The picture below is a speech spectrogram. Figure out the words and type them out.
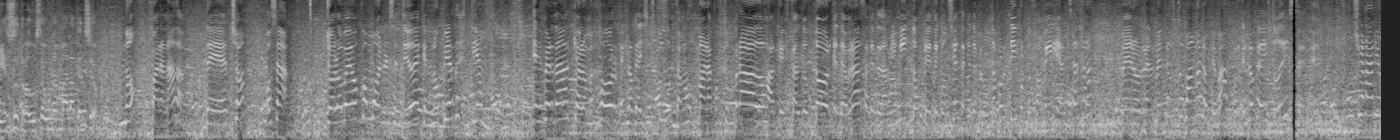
Y eso se traduce en una mala atención. No, para nada. De hecho, o sea, yo lo veo como en el sentido de que no pierdes tiempo. Es verdad que a lo mejor es lo que dices tú, estamos mal acostumbrados a que está el doctor, que te abraza, que te da mimitos, que te consiente, que te pregunta por ti, por tu familia, etcétera. Pero realmente esto van a lo que van, porque es lo que tú dices. Es un funcionario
